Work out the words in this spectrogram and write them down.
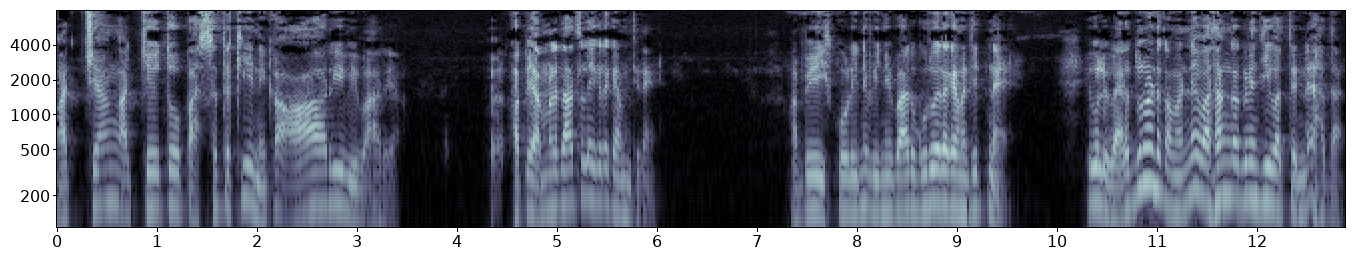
අච්ඡං අච්ඡේතෝ පස්සත කියන එක ආර්ය විවරය. අපි අම්මලා තාත්තලා ඒකට කැමති නැහැ. අපි ඉස්කෝලේ ඉන්න විනයපාර ගුරුවරයා කැමතිත් නැහැ. ඒගොල්ලෝ වැරදුනට කමන්නේ වසංගගන ජීවත් වෙන්න හදන.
